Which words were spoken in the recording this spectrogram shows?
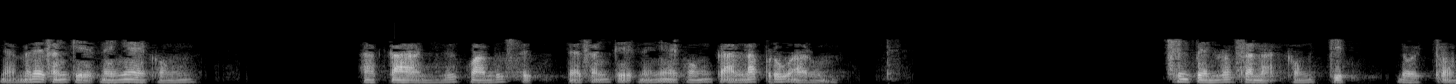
เนี่ยไม่ได้สังเกตในแง่ของอาการหรือความรู้สึก แต่สังเกตในแง่ของการรับรู้อารมณ์ ซึ่งเป็นลักษณะของจิตโดยตรง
